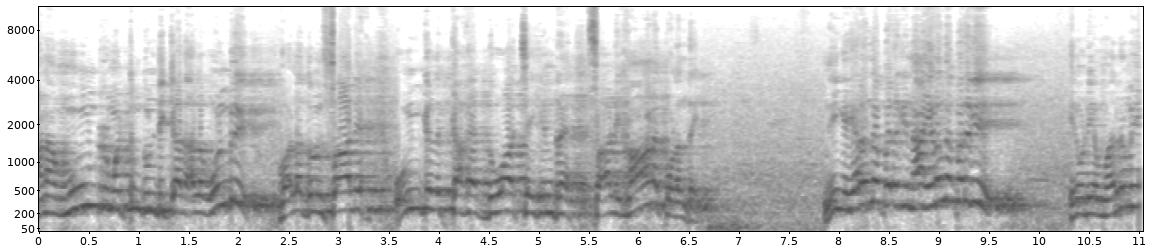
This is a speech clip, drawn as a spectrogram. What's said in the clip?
ஆனா மூன்று மட்டும் துண்டிக்காது. அல்ல ஒன்று வலதுன் சாலை உங்களுக்காக துவா செய்கின்ற சாலிகான குழந்தை. நீங்க இறந்த பிறகு நான் இறந்த பிறகு என்னுடைய மறுமை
